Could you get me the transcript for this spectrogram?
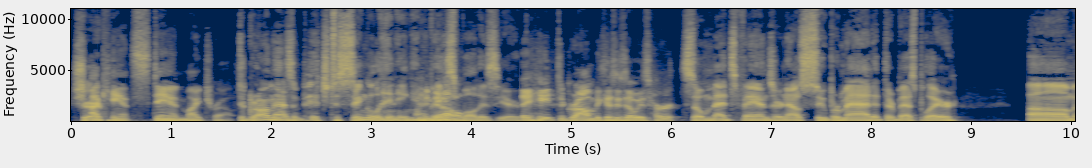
Sure. I can't stand Mike Trout. DeGrom hasn't pitched a single inning in baseball this year. They hate Degrom because he's always hurt. So Mets fans are now super mad at their best player. Um,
